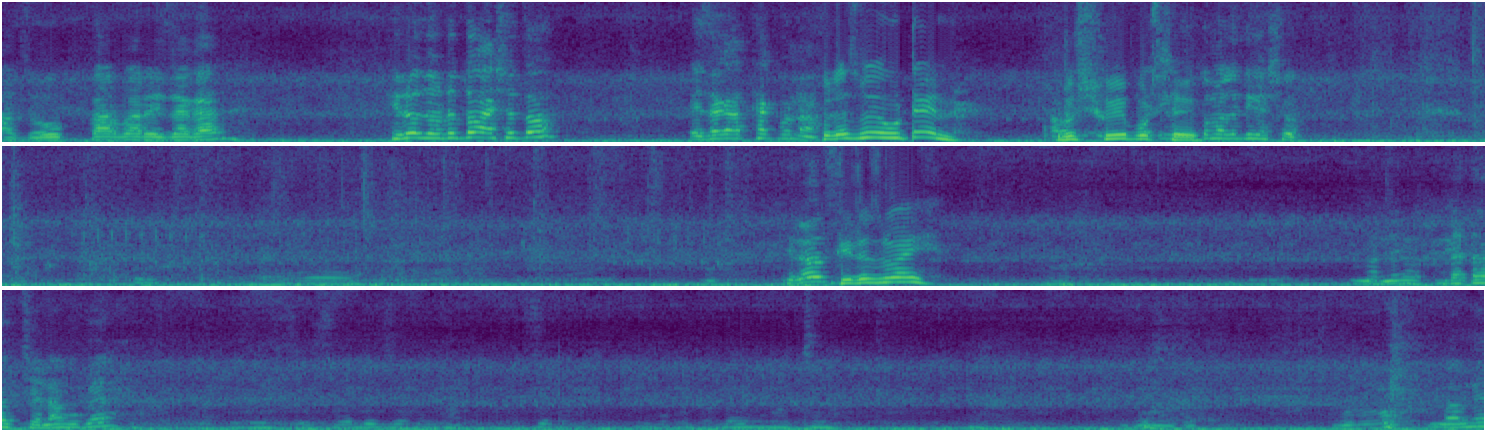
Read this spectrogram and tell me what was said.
আজব কারবার এই জায়গার। ফিরোজ ওটা তো আসো তো। এই জায়গা থাকব না। ফিরোজ ভাই উঠেন। পুরো শুয়ে পড়ছে। তোমার দিকে এসো। ফিরোজ? ফিরোজ ভাই। মানে ব্যথা হচ্ছে না বুকে? মানে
